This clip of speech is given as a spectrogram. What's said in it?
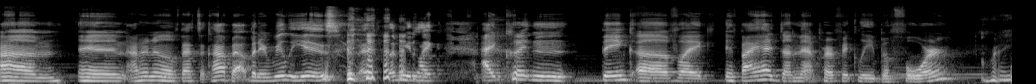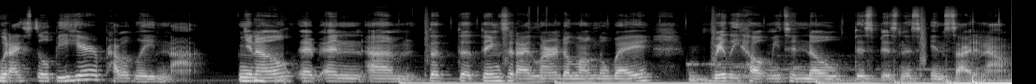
Um, and I don't know if that's a cop out, but it really is. I mean, like I couldn't think of like if I had done that perfectly before, right. would I still be here? Probably not you know mm-hmm. and, um, the the things that I learned along the way really helped me to know this business inside and out.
